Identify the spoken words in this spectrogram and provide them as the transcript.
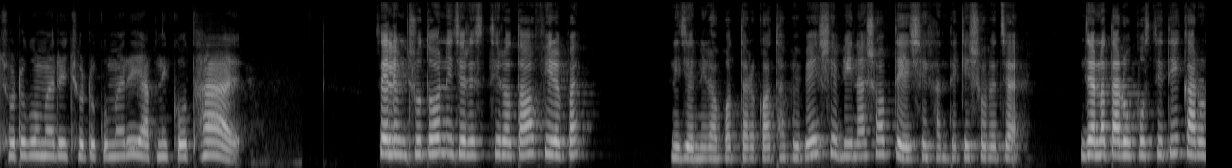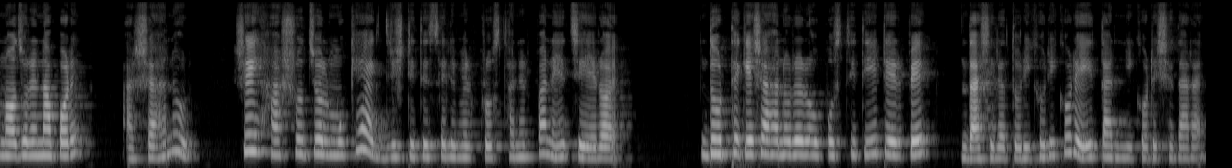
ছোট কুমারী ছোট কুমারী, আপনি কোথায়? সেলিম দ্রুত নিজের স্থিরতা ফিরে পায়। নিজের নিরাপত্তার কথা ভেবে সে বিনা শব্দে সেখান থেকে সরে যায়, যেন তার উপস্থিতি কারও নজরে না পড়ে। আর শাহানুর সেই হাস্যোজ্জ্বল মুখে এক দৃষ্টিতে সেলিমের প্রস্থানের পানে চেয়ে রয়। দূর থেকে শাহানুরের উপস্থিতি টের পেয়ে দাসীরা তড়িঘড়ি করেই তার নিকট এসে দাঁড়ায়।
